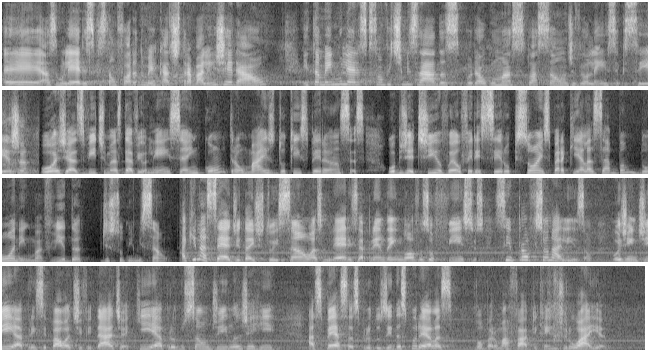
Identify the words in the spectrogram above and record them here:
é, as mulheres que estão fora do mercado de trabalho em geral e também mulheres que são vitimizadas por alguma situação de violência que seja. Hoje, as vítimas da violência encontram mais do que esperanças. O objetivo é oferecer opções para que elas abandonem uma vida de submissão. Aqui na sede da instituição, as mulheres aprendem novos ofícios, se profissionalizam. Hoje em dia, a principal atividade aqui é a produção de lingerie. As peças produzidas por elas vão para uma fábrica em Juruáia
